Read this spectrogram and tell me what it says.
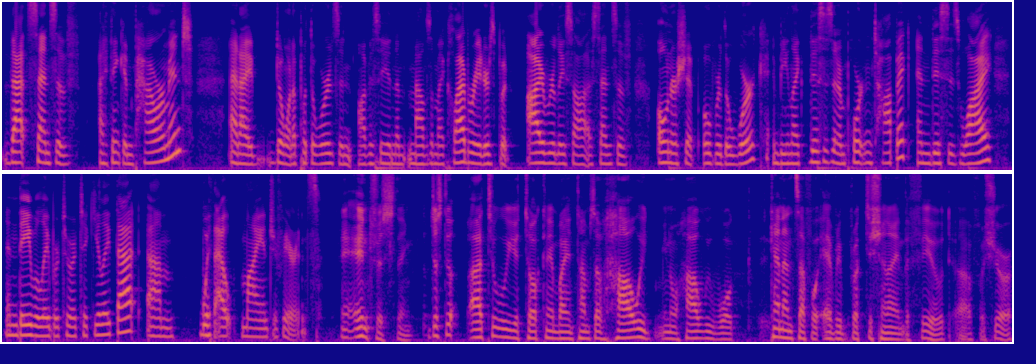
that sense of I think empowerment. And I don't want to put the words in obviously in the mouths of my collaborators, but I really saw a sense of ownership over the work and being like, this is an important topic, and this is why, and they were able to articulate that um, without my interference. Interesting. Just to add to what you're talking about in terms of how we, you know, how we work can answer for every practitioner in the field, uh, for sure.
